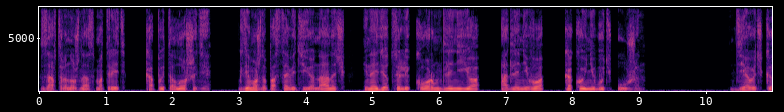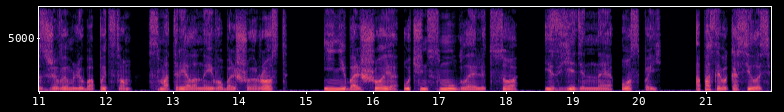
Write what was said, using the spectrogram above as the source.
Завтра нужно осмотреть копыта лошади, где можно поставить ее на ночь, и найдется ли корм для нее, а для него какой-нибудь ужин. Девочка с живым любопытством смотрела на его большой рост и небольшое, очень смуглое лицо, изъеденное оспой, опасливо косилась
